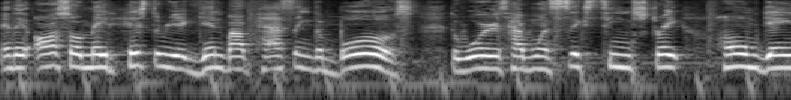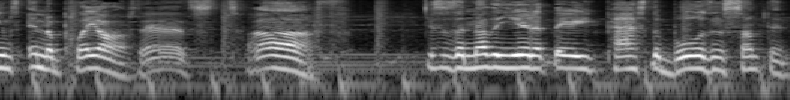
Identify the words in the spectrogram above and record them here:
And they also made history again by passing the Bulls. The Warriors have won 16 straight home games in the playoffs. That's tough. This is another year that they passed the Bulls in something.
